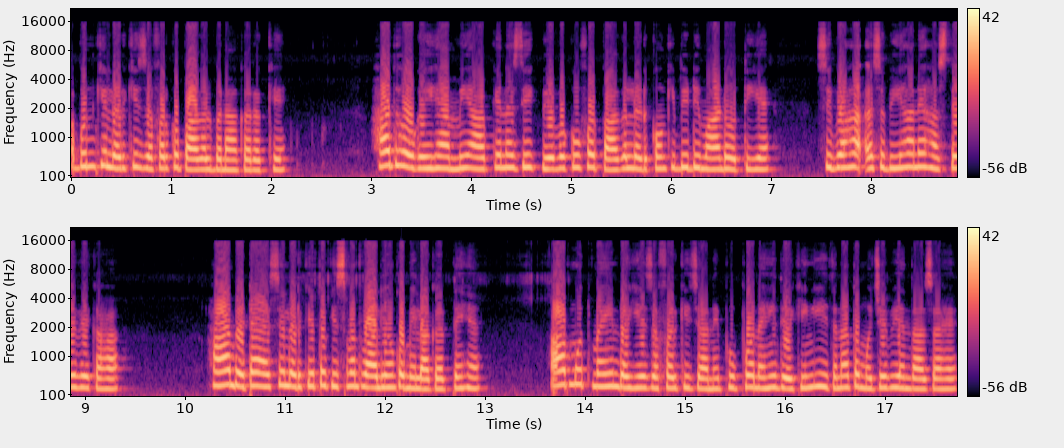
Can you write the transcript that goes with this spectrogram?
अब उनकी लड़की जफ़र को पागल बना कर रखे। हद हो गई है अम्मी, आपके नज़दीक बेवकूफ़ और पागल लड़कों की भी डिमांड होती है। सिबहा सबीहा ने हँसते हुए कहा हाँ बेटा, ऐसे लड़के तो किस्मत वालियों को मिला करते हैं। आप मुतमिन रहिए, जफ़र की जाने। फूफो नहीं देखेंगी, इतना तो मुझे भी अंदाज़ा है।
